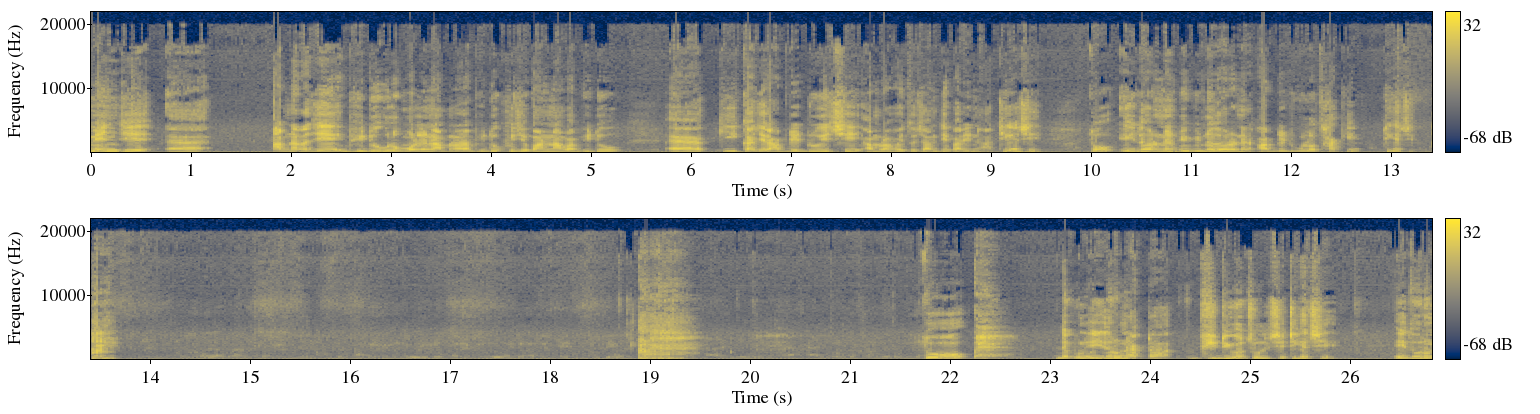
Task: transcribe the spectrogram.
মেন যে আপনারা যে ভিডিওগুলো বলেন আপনারা ভিডিও খুঁজে পান না বা ভিডিও কি কাজের আপডেট রয়েছে আমরা হয়তো জানতে পারি না, ঠিক আছে? তো এই ধরনের বিভিন্ন ধরনের আপডেটগুলো থাকে, ঠিক আছে? তো দেখুন, এই ধরুন একটা ভিডিও চলছে, ঠিক আছে? এই ধরুন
